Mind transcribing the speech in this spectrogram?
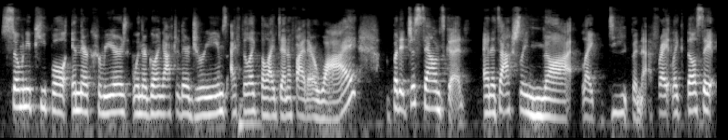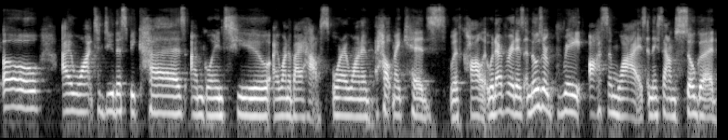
so many people in their careers, when they're going after their dreams, I feel like they'll identify their why, but it just sounds good. And it's actually not like deep enough, right? Like they'll say, Oh, I want to do this because I'm going to, I want to buy a house or I want to help my kids with college, whatever it is. And those are great, awesome whys. And they sound so good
